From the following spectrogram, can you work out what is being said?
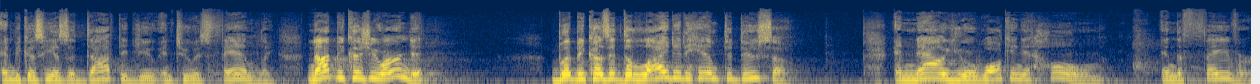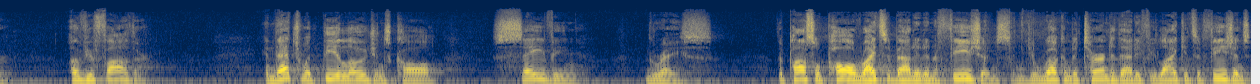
and because He has adopted you into His family. Not because you earned it, but because it delighted Him to do so. And now you are walking at home in the favor of your Father. And that's what theologians call saving grace. The Apostle Paul writes about it in Ephesians, and you're welcome to turn to that if you like. It's Ephesians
